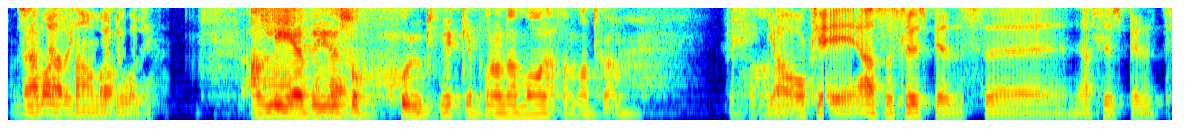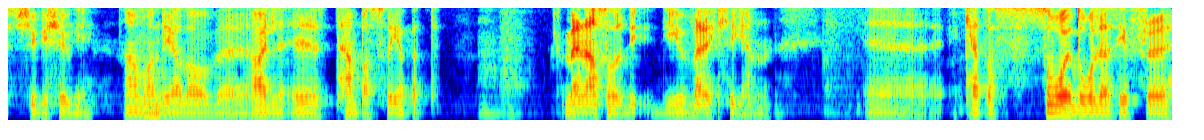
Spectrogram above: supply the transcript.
Där Sen dess har han varit bra. dålig. Han lever ju så sjukt mycket på den där maratonmatchen. Ja, och eh, alltså slutspels, eh, ja, slutspelet 2020. Han var en del av eh, eh, Tampa-svepet. Men alltså, det, det är ju verkligen eh, katas så dåliga siffror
